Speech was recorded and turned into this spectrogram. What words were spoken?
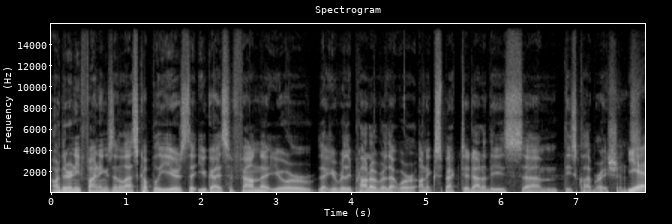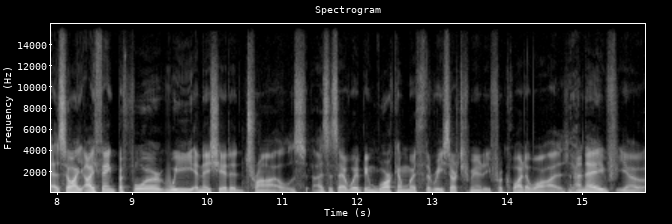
are there any findings in the last couple of years that you guys have found that you're that you're really proud of or that were unexpected out of these um, these collaborations? Yeah, so I, I think before we initiated trials, as I said, we've been working with the research community for quite a while, yeah. and they've you know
